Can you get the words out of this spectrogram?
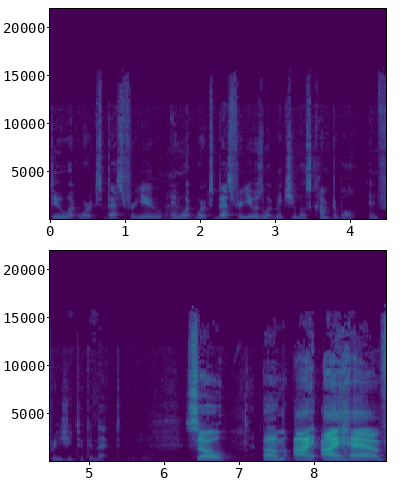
do what works best for you, and what works best for you is what makes you most comfortable and frees you to connect. So, um, I I have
